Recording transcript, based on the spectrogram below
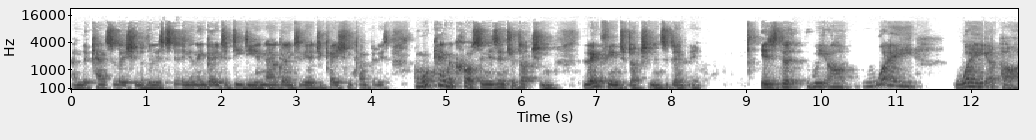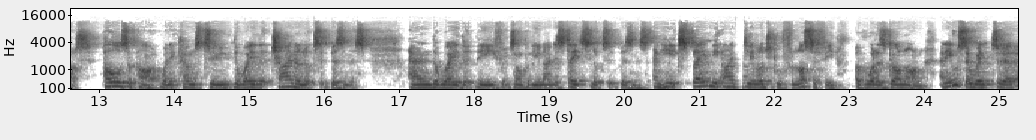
and the cancellation of the listing, and then going to Didi and now going to the education companies. And what came across in his introduction, lengthy introduction incidentally, is that we are way way apart, poles apart when it comes to the way that China looks at business and the way that the, for example, the United States looks at business. And he explained the ideological philosophy of what has gone on. And he also went to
